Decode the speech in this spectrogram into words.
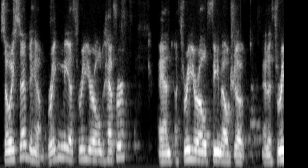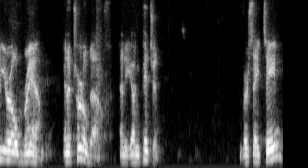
So he said to him, Bring me a three year old heifer and a three year old female goat and a three year old ram and a turtle dove and a young pigeon. Verse 18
